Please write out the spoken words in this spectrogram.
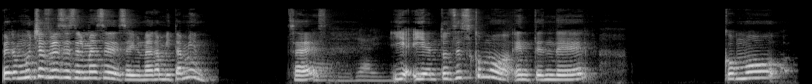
Pero muchas veces él me hace desayunar a mí también, ¿sabes? Y, y entonces como entender cómo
